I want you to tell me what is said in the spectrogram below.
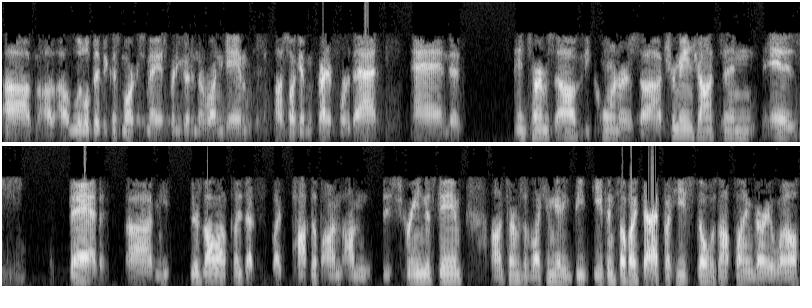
um, a, a little bit because Marcus Maye is pretty good in the run game. Uh, so I'll give him credit for that. And in terms of the corners, uh, Trumaine Johnson is bad. Um, he, there's not a lot of plays that like popped up on on the screen this game uh, in terms of like him getting beat deep and stuff like that, but he still was not playing very well.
